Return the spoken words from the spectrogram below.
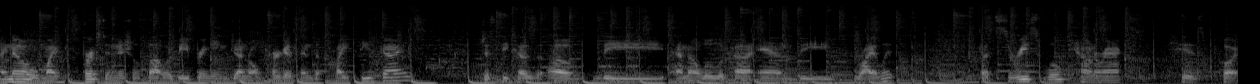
I know my first initial thought would be bringing General Purrgis in to fight these guys, just because of the ML and the Rylet, but Cerise will counteract his push.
